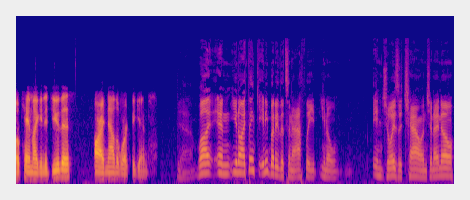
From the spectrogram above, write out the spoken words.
okay, am I going to do this? All right, now the work begins. Yeah. Well, and, you know, I think anybody that's an athlete, you know, enjoys a challenge. And I know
